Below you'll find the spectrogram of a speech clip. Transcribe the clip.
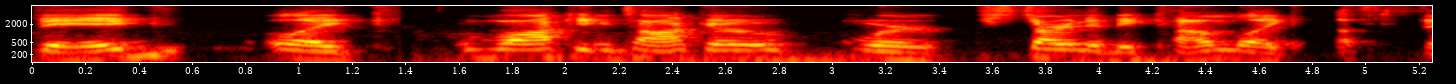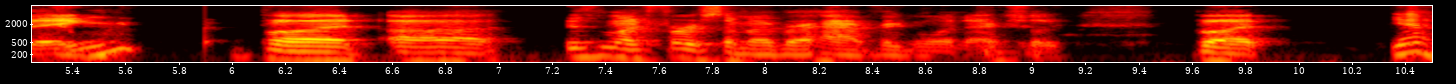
big. Like walking taco were starting to become like a thing. But uh this is my first time ever having one actually. But yeah,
